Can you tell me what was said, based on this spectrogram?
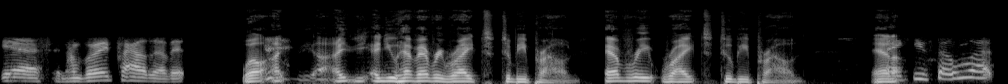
yes, and I'm very proud of it. Well, I, I, and you have every right to be proud. Every right to be proud. And Thank you so much.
